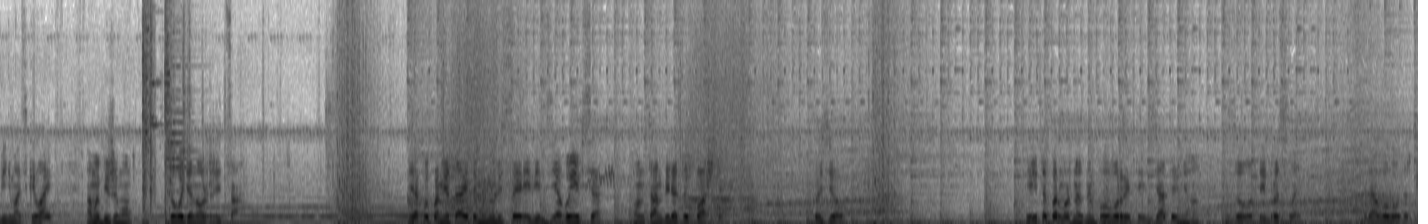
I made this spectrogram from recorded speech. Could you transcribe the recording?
відьмацький лайк, а ми біжимо до водяного жріця. Як ви пам'ятаєте, в минулій серії він з'явився. Он там біля той башти. Козьол. І тепер можна з ним поговорити і взяти в нього золотий браслет для володарки.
